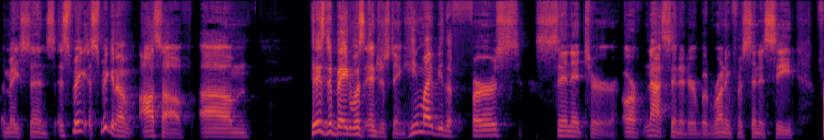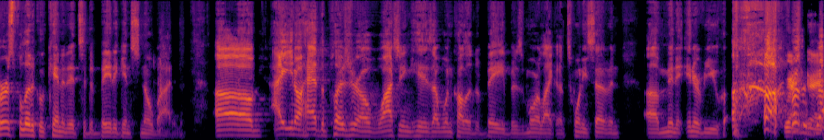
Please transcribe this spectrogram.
That makes sense. Speaking speaking of Ossoff, um, his debate was interesting. He might be the first senator, or not senator, but running for Senate seat, first political candidate to debate against nobody. Um, I, you know, had the pleasure of watching his. I wouldn't call it a debate, but it's more like a 27 uh, minute interview right,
